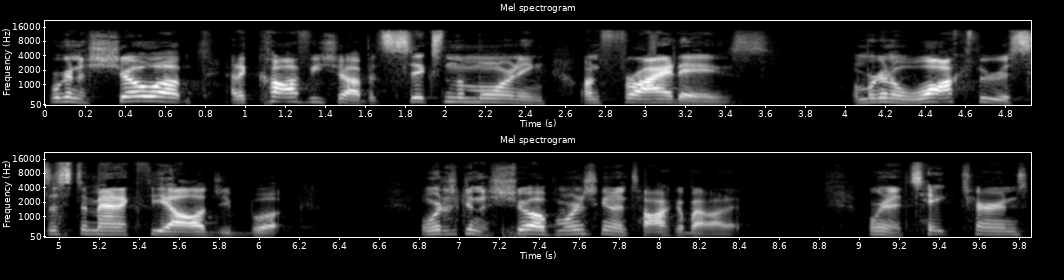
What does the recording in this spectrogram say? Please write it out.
we're going to show up at a coffee shop at 6 in the morning on Fridays. And we're going to walk through a systematic theology book. And we're just going to show up and we're just going to talk about it. We're going to take turns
